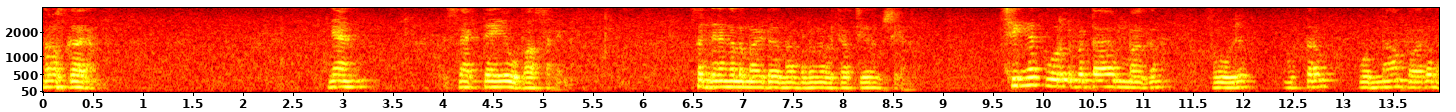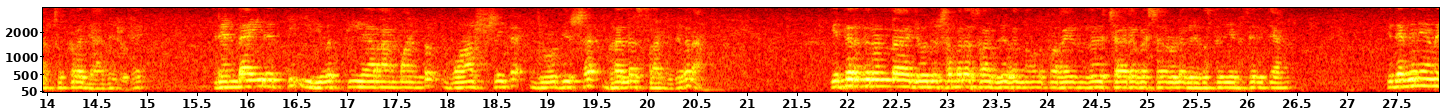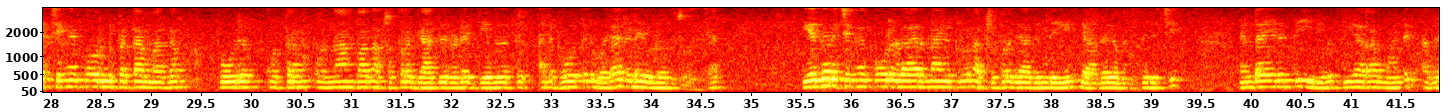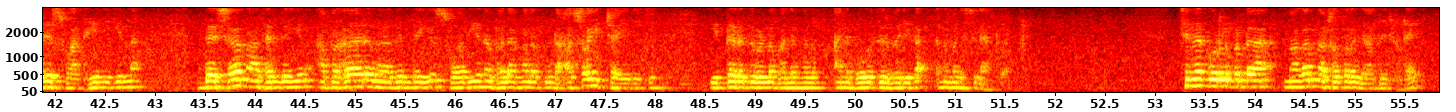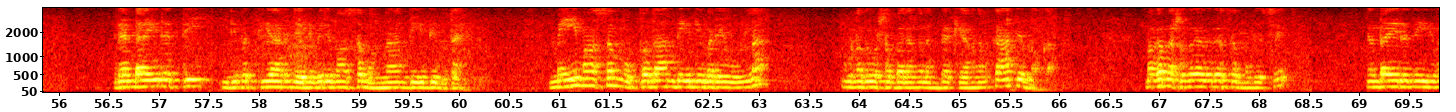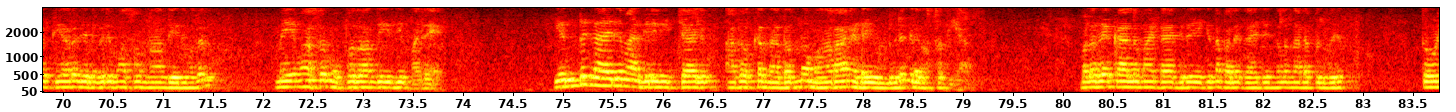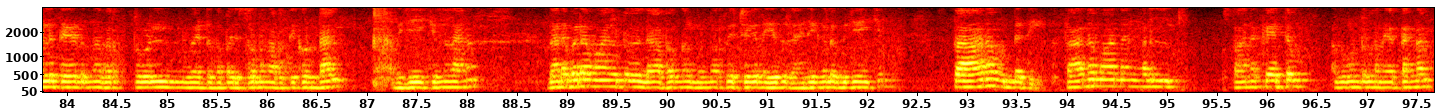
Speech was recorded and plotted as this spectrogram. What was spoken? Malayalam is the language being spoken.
നമസ്കാരം. ഞാൻ ശക്തേയ ഉപാസകൻ. സജ്ജനങ്ങളുമായിട്ട് നമ്മൾ ചർച്ച ചെയ്യുന്ന വിഷയം ചിങ്ങക്കൂറിൽപ്പെട്ട മകം പൂരം ഉത്തരം ഒന്നാം പാദ നക്ഷത്ര ജാതരുടെ രണ്ടായിരത്തി ഇരുപത്തിയാറാം ആണ്ട് വാർഷിക ജ്യോതിഷ ഫല സാധ്യതകളാണ്. ഇത്തരത്തിലുള്ള ജ്യോതിഷ ഫല സാധ്യതകൾ നമ്മൾ പറയുന്നത് ചാരവശാലുള്ള ഗ്രഹസ്ഥിതി അനുസരിച്ചാണ്. ഇതെങ്ങനെയാണ് ചിങ്ങക്കൂറിൽപ്പെട്ട മകം പൂരം ഉത്തരം ഒന്നാം പാ നക്ഷത്ര ജാതിയുടെ ജീവിതത്തിൽ അനുഭവത്തിൽ വരാനിടയുള്ളൂ എന്ന് ചോദിച്ചാൽ ഏതൊരു ചിങ്ങക്കൂറുകാരനായിട്ടുള്ള നക്ഷത്ര ജാതിന്റെയും ജാതകമനുസരിച്ച് രണ്ടായിരത്തി ഇരുപത്തിയാറാം ആണ്ടിൽ അവരെ സ്വാധീനിക്കുന്ന ദശാനാഥന്റെയും അപഹാരനാഥന്റെയും സ്വാധീന ഫലങ്ങളെ കൂടെ ആശ്രയിച്ചായിരിക്കും ഇത്തരത്തിലുള്ള ഫലങ്ങളും അനുഭവത്തിൽ വരിക എന്ന് മനസ്സിലാക്കുക. ചിങ്ങക്കൂറിൽപ്പെട്ട മകൻ നക്ഷത്ര ജാതിയുടെ രണ്ടായിരത്തി ഇരുപത്തിയാറ് ജനുവരി മാസം ഒന്നാം തീയതി മുതൽ മെയ് മാസം മുപ്പതാം തീയതി വരെയുള്ള ഗുണദോഷ ഫലങ്ങൾ എന്തൊക്കെയാണ്? നമുക്ക് ആദ്യം നോക്കാം. മകനക്ഷത്രത്തിനെ സംബന്ധിച്ച് രണ്ടായിരത്തി ഇരുപത്തിയാറ് ജനുവരി മാസം ഒന്നാം തീയതി മുതൽ മെയ് മാസം മുപ്പതാം തീയതി വരെ എന്ത് കാര്യം ആഗ്രഹിച്ചാലും അതൊക്കെ നടന്നു മാറാനിടയുള്ളൊരു ഗ്രഹസ്ഥിതിയാണ്. വളരെ കാലമായിട്ട് ആഗ്രഹിക്കുന്ന പല കാര്യങ്ങളും നടപ്പിൽ വരും. തൊഴിൽ തേടുന്നവർ തൊഴിലിന് വേണ്ടുന്ന പരിശ്രമം നടത്തിക്കൊണ്ടാൽ വിജയിക്കുന്നതാണ്. ധനപരമായിട്ടുള്ള ലാഭങ്ങൾ മുൻനിർത്തി ചെയ്യുന്ന ഏത് കാര്യങ്ങളും വിജയിക്കും. സ്ഥാന ഉന്നതി സ്ഥാനമാനങ്ങളിൽ സ്ഥാനക്കയറ്റം അതുകൊണ്ടുള്ള നേട്ടങ്ങൾ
